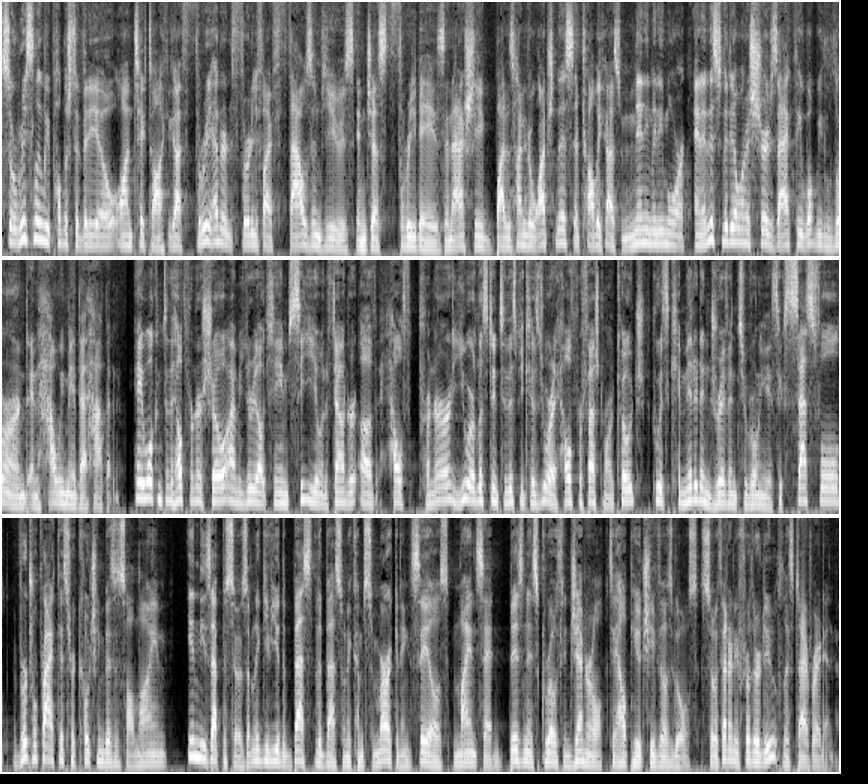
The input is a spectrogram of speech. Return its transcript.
So recently we published a video on TikTok. It got 335,000 views in just three days. And actually, by the time you're watching this, it probably has many, many more. And in this video, I want to share exactly what we learned and how we made that happen. Hey, welcome to the Healthpreneur Show. I'm Yuri Elkaim, CEO and founder of Healthpreneur. You are listening to this because you are a health professional or coach who is committed and driven to growing a successful virtual practice or coaching business online. In these episodes, I'm going to give you the best of the best when it comes to marketing, sales, mindset, business growth in general to help you achieve those goals. So, without any further ado, let's dive right in.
